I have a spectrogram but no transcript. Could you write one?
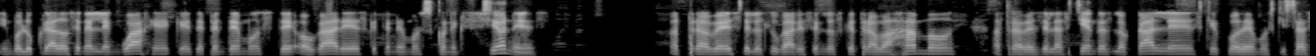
involucrados en el lenguaje, que dependemos de hogares, que tenemos conexiones a través de los lugares en los que trabajamos, a través de las tiendas locales, que podemos quizás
